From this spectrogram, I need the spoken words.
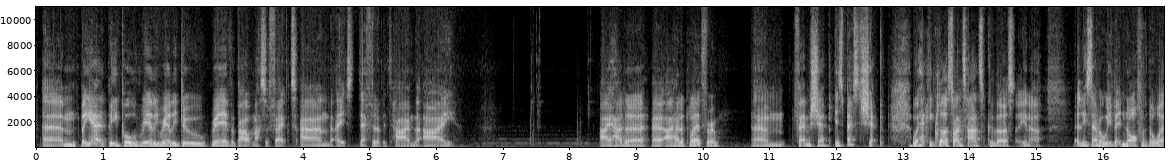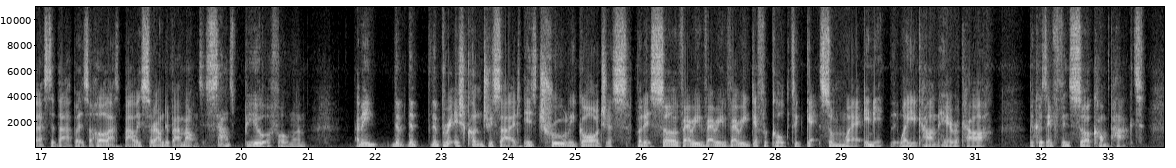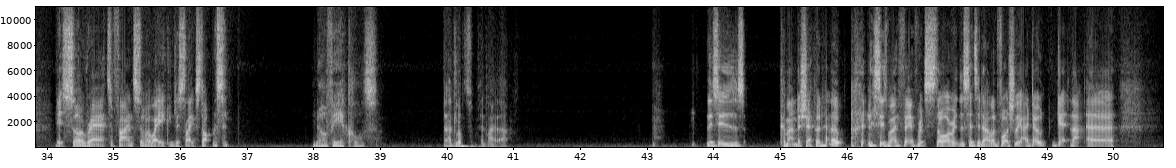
Um, but yeah, people really, really do rave about Mass Effect, and it's definitely time that I I had a uh, I had a playthrough. Um, Fem Shep is best Shep. We're hecking close to Antarctica though, so you know at least I'm a wee bit north of the worst of that. But it's a whole ass valley surrounded by mountains. It sounds beautiful, man. I mean, the, the the British countryside is truly gorgeous, but it's so very, very, very difficult to get somewhere in it where you can't hear a car because everything's so compact. It's so rare to find somewhere where you can just like stop, listen. No vehicles. I'd love something like that. This is Commander Shepard. Hello. this is my favourite store in the Citadel. Unfortunately, I don't get that. Uh,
